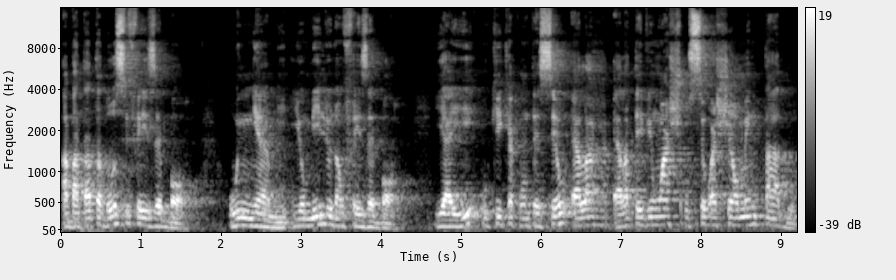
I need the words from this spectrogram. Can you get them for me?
A batata doce fez ebó. O inhame e o milho não fez ebó. E aí o que, que aconteceu? Ela, ela teve um, o seu axé aumentado.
